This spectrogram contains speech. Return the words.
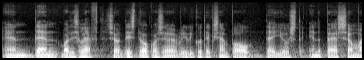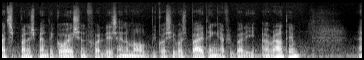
And then what is left? So this dog was a really good example. They used in the past so much punishment and coercion for this animal because he was biting everybody around him. Uh,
